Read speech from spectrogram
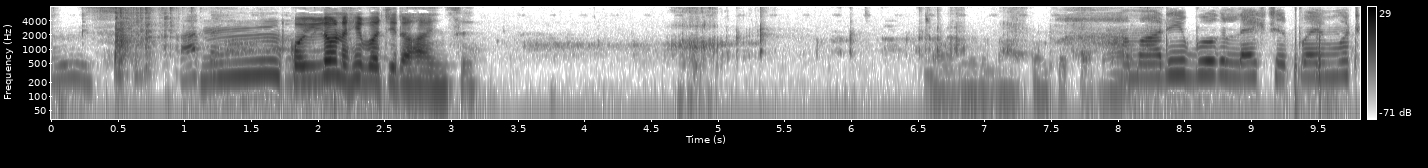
हम्म, कोयलो नहीं बची रहा इनसे। हमारी बुक लेक्चर पर मत।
